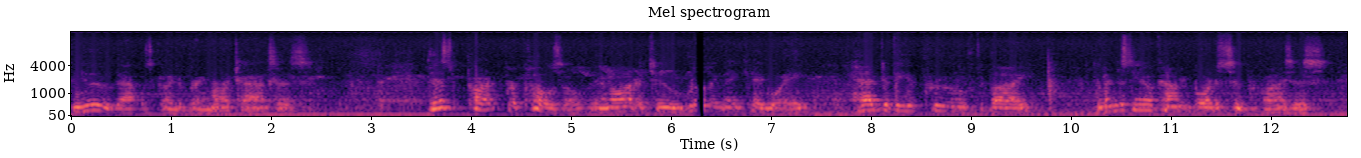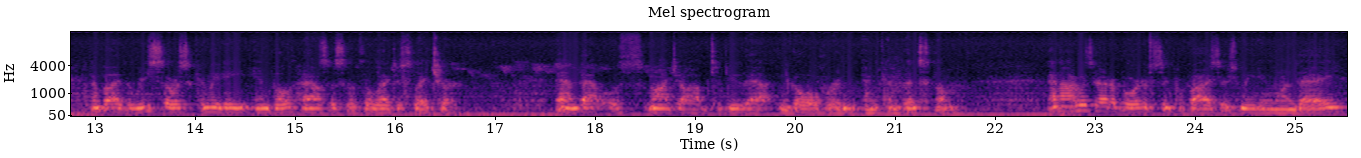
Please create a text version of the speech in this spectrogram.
knew that was going to bring more taxes. This part proposal, in order to really make headway, had to be approved by the Mendocino County Board of Supervisors and by the Resource Committee in both houses of the legislature. And that was my job to do that and go over and, and convince them. And I was at a Board of Supervisors meeting one day,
